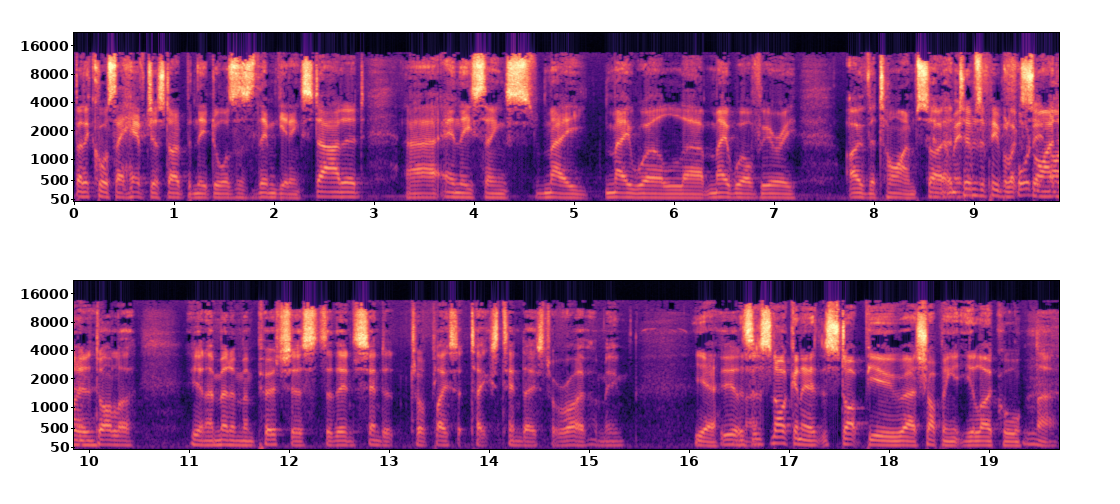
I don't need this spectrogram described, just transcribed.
But of course, they have just opened their doors. This is them getting started, uh, and these things may may well uh, may well vary over time. So, in mean, terms of people excited, dollar, you know, minimum purchase to then send it to a place that takes ten days to arrive. I mean, yeah, it's, it's, not going to stop you uh, shopping at your local no.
